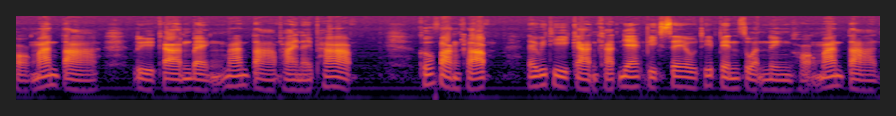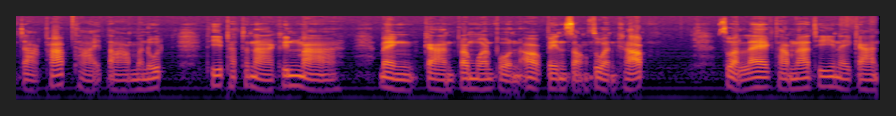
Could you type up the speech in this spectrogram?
ของม่านตา หรือการแบ่งม่านตาภายในภาพคุณฟังครับและวิธีการคัดแยกพิกเซลที่เป็นส่วนหนึ่งของม่านตาจากภาพถ่ายตามมนุษย์ที่พัฒนาขึ้นมา แบ่งการประมวลผลออกเป็น2สส่วนครับ ส่วนแรกทำหน้าที่ในการ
